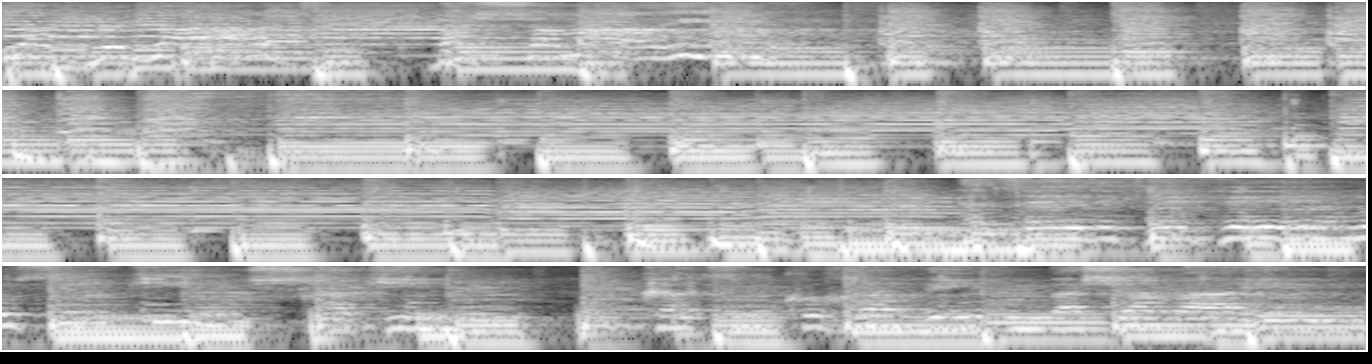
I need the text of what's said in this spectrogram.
יד ביד בשמיים שחקים, קרצו כוכבים בשמיים.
